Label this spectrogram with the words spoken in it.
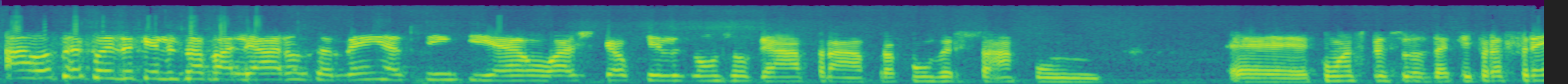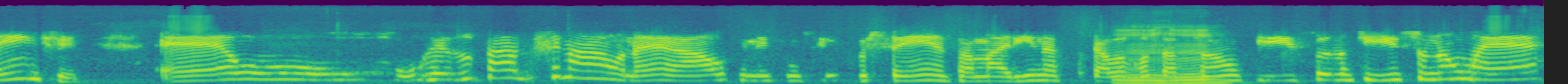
A outra coisa que eles avaliaram também, assim, que é, eu acho que é o que eles vão jogar para conversar com, é, com as pessoas daqui para frente, é o, o, resultado final, né? A Alckmin com 5%, a Marina com aquela uhum. votação, que isso, que isso não é,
